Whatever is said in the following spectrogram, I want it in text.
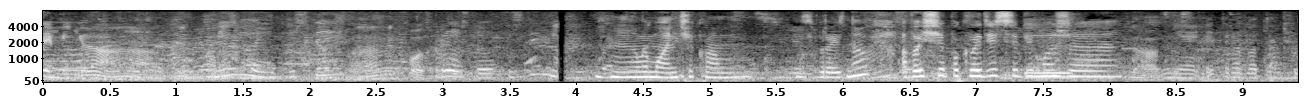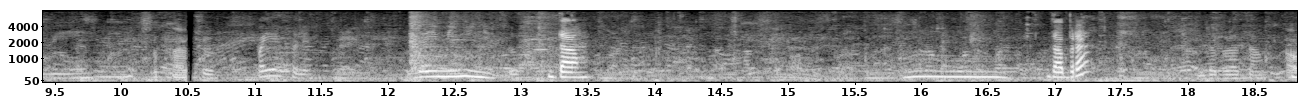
Пусти меню. Меню пусти. Вона не фото. Просто опусти меню. Лимончиком збризнув. А ви ще покладіть собі, може. Ні, і треба так, щоб її. Поїхали. За іменинницю. Да. Добре? Доброта. А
